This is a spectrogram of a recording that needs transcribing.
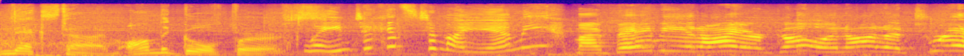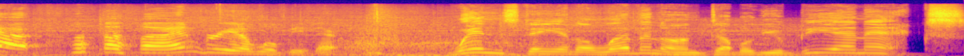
Next time on The Goldbergs. Plane tickets to Miami? My baby and I are going on a trip. and Brea will be there. Wednesday at 11 on WBNX.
